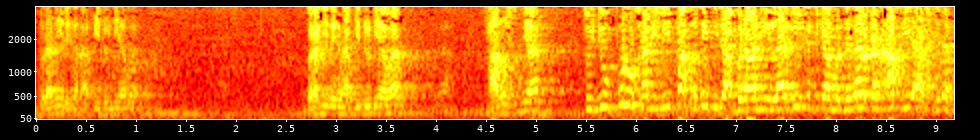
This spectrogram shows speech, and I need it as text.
Berani dengan api dunia, Pak? Berani dengan api dunia, Pak? Harusnya 70 kali lipat lebih tidak berani lagi ketika mendengarkan api akhirat.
